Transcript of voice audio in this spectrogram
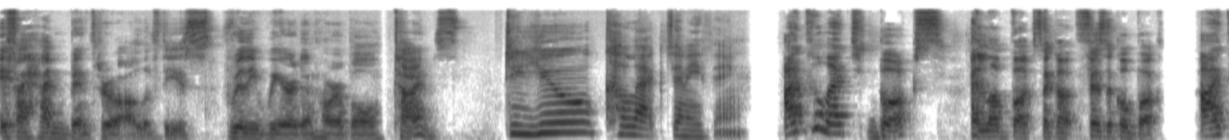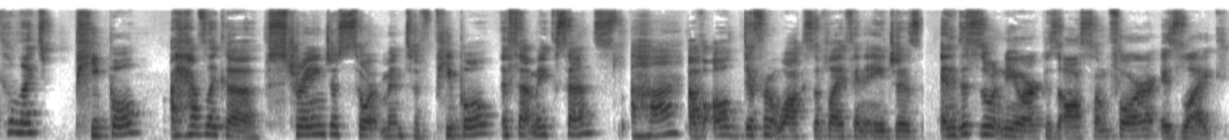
if I hadn't been through all of these really weird and horrible times. Do you collect anything? I collect books. I love books, like a physical book. I collect people. I have like a strange assortment of people, if that makes sense, Uh-huh. of all different walks of life and ages. And this is what New York is awesome for is like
